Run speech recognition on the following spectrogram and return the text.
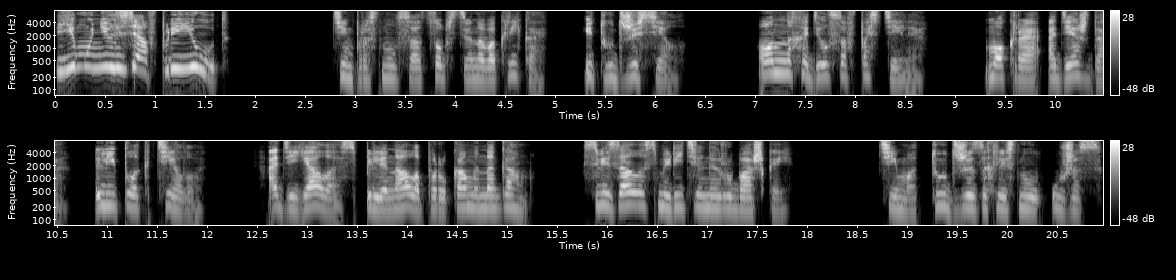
Ему нельзя в приют!» Тим проснулся от собственного крика и тут же сел. Он находился в постели. Мокрая одежда липла к телу. Одеяло спеленало по рукам и ногам, связало смирительной рубашкой. Тима тут же захлестнул ужас.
